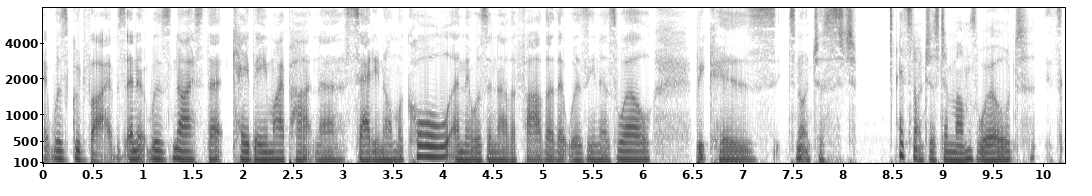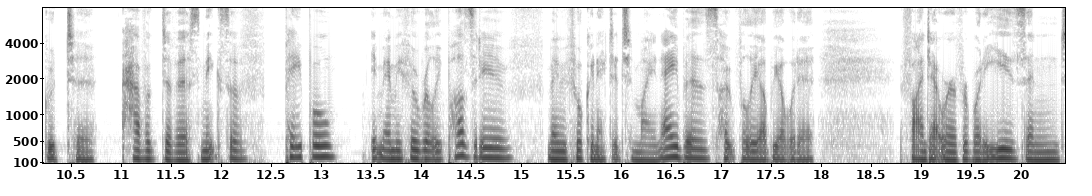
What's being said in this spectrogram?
It was good vibes. And it was nice that KB, my partner, sat in on the call and there was another father that was in as well because it's not just it's not just a mum's world. It's good to have a diverse mix of people. It made me feel really positive, made me feel connected to my neighbours. Hopefully, I'll be able to find out where everybody is. And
